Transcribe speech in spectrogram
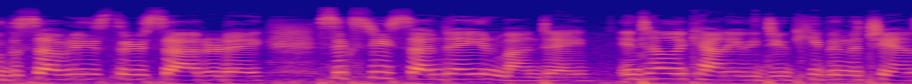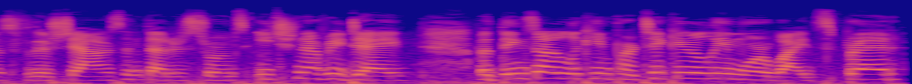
with the 70s through Saturday, 60 Sunday and Monday. In Teller County, we do keep in the chance for those showers and thunderstorms each and every day, but things are looking particularly more widespread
